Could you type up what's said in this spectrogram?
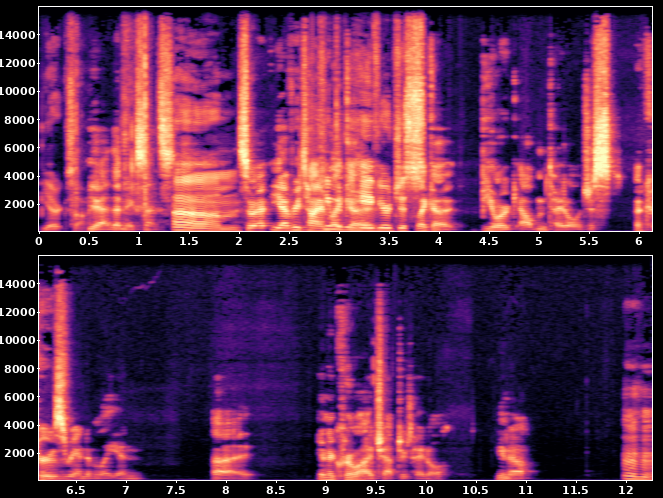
Björk song. Yeah, that makes sense. Um so uh, every time human like behavior a, just like a Bjork album title just occurs randomly in uh in a Crow High chapter title. You know? hmm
